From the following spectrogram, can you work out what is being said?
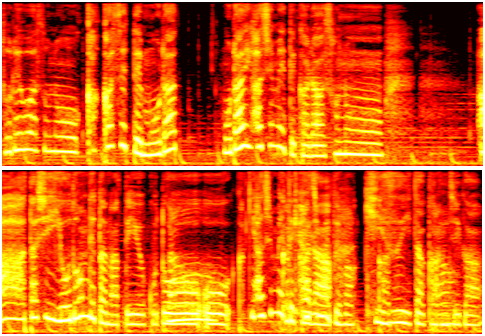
それはその書かせてもらもらい始めてからそのああ私よどんでたなっていうことを書き始めてか書き始めらては気づいた感じが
